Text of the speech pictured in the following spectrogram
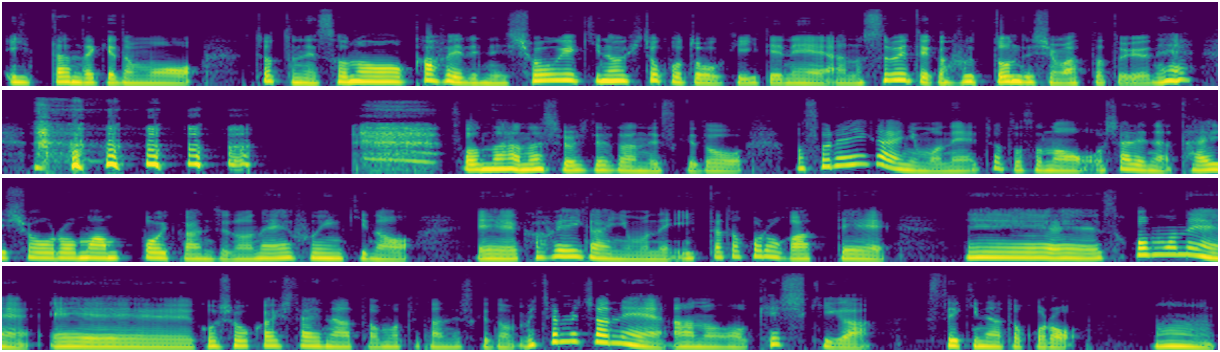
行ったんだけども、ちょっとね、そのカフェでね、衝撃の一言を聞いてね、あの、すべてが吹っ飛んでしまったというね。そんな話をしてたんですけど、まあ、それ以外にもね、ちょっとそのおしゃれな大正ロマンっぽい感じのね、雰囲気の、えー、カフェ以外にもね、行ったところがあって、で、そこもね、えー、ご紹介したいなと思ってたんですけど、めちゃめちゃね、あの、景色が素敵なところ。うん。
